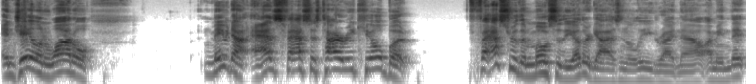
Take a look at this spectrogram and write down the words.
And Jaylen Waddle, maybe not as fast as Tyreek Hill, but faster than most of the other guys in the league right now. I mean, they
